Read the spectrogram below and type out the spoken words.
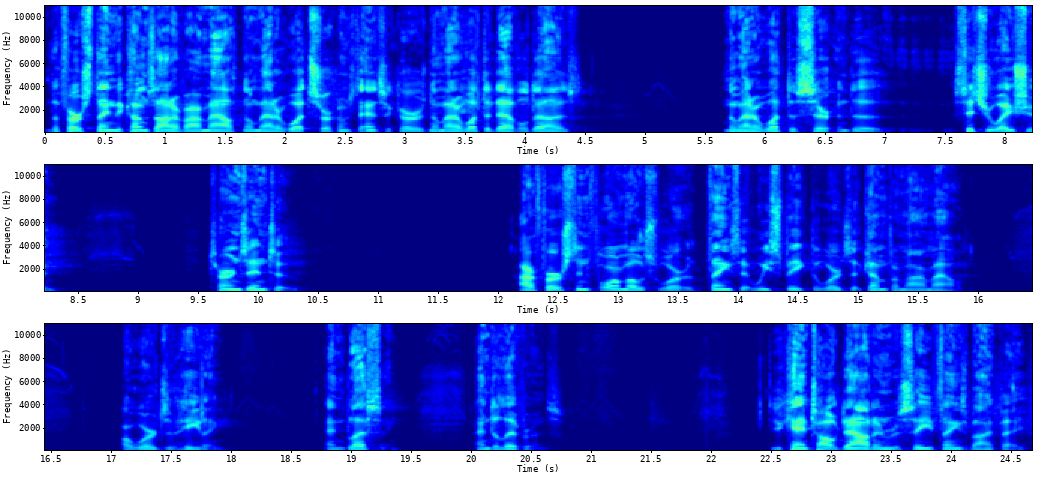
the first thing that comes out of our mouth, no matter what circumstance occurs, no matter what the devil does, no matter what the, the situation turns into, our first and foremost word, things that we speak, the words that come from our mouth, are words of healing and blessing and deliverance. You can't talk doubt and receive things by faith.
